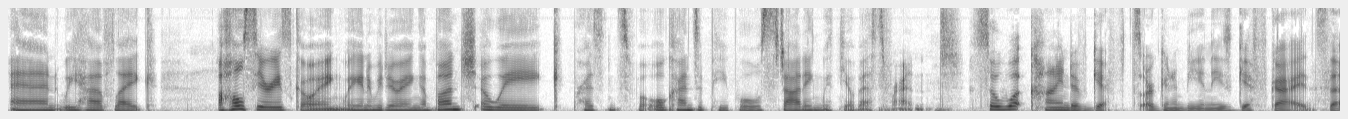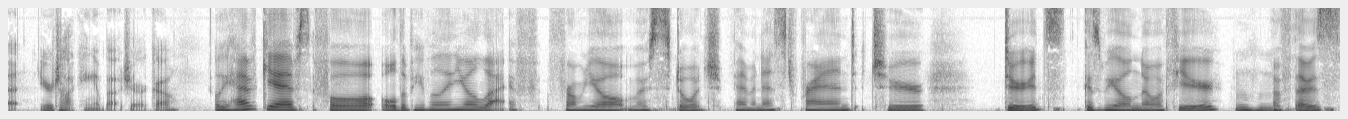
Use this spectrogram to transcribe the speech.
and we have like a whole series going. We're going to be doing a bunch a week, presents for all kinds of people, starting with your best friend. So what kind of gifts are going to be in these gift guides that you're talking about, Jerico? We have gifts for all the people in your life, from your most staunch feminist friend to dudes, because we all know a few mm-hmm. of those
